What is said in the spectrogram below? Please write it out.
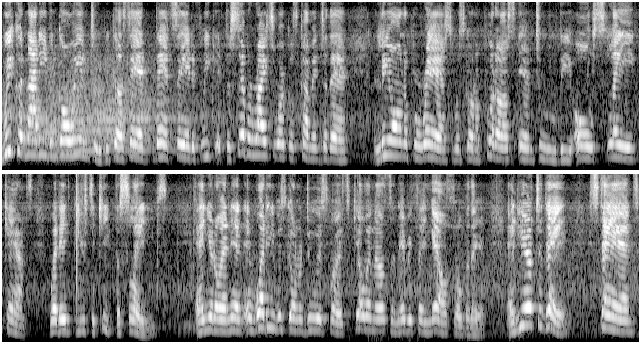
we could not even go into because they had, they had said if we if the civil rights workers come into there, Leander Perez was going to put us into the old slave camps where they used to keep the slaves. And you know, and, and, and what he was going to do as far as killing us and everything else over there. And here today stands,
